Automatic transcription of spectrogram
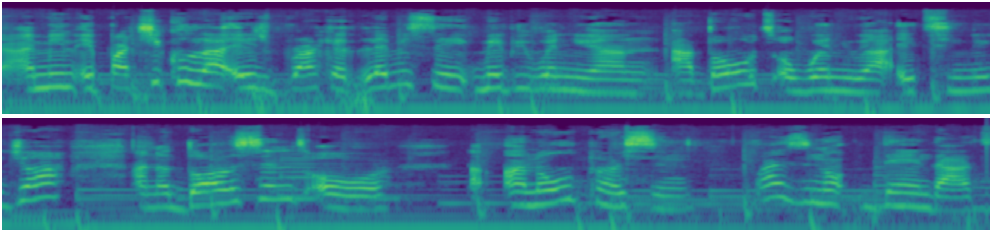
I mean, a particular age bracket, let me say maybe when you're an adult or when you are a teenager, an adolescent, or an old person. Why is it not then that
